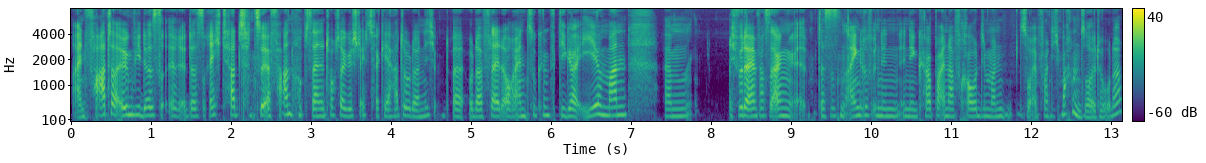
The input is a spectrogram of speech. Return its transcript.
ein Vater irgendwie das, äh, das Recht hat zu erfahren, ob seine Tochter Geschlechtsverkehr hatte oder nicht, äh, oder vielleicht auch ein zukünftiger Ehemann. Ähm, ich würde einfach sagen, äh, das ist ein Eingriff in den, in den Körper einer Frau, den man so einfach nicht machen sollte, oder?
